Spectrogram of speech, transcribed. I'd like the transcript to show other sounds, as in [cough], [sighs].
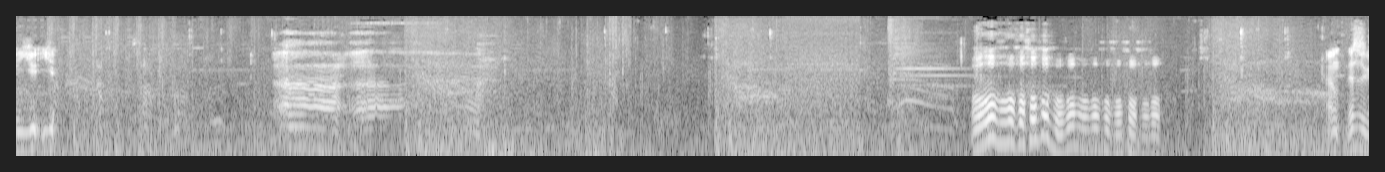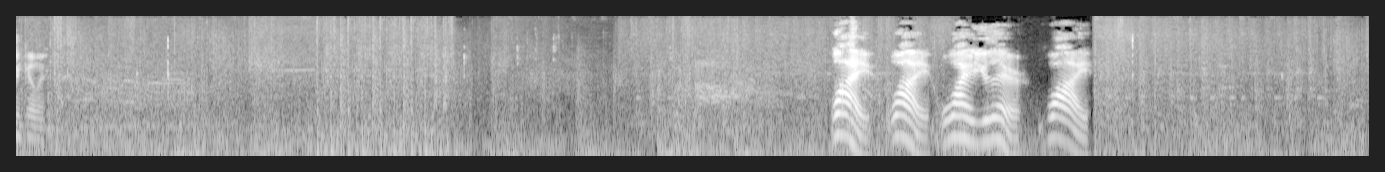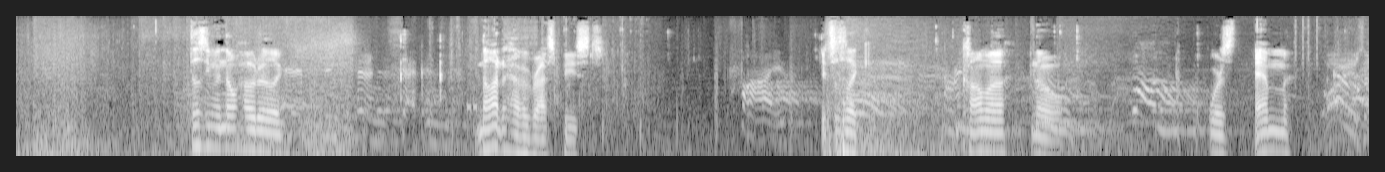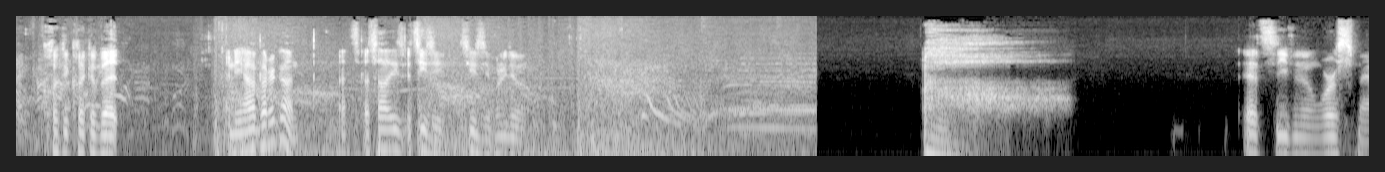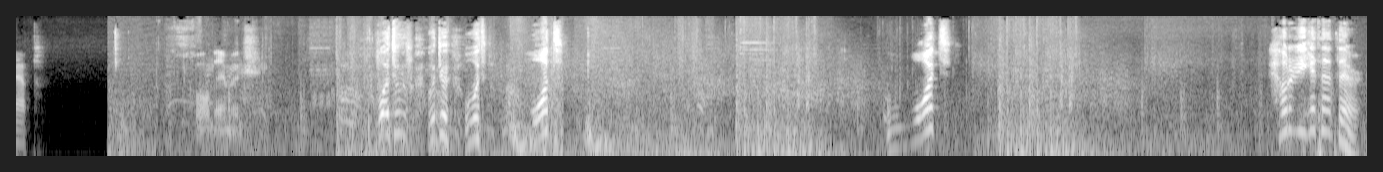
Okay, you you. Uh, uh. Oh, um, this is gonna kill me. Why? Why? Why are you there? Why? Doesn't even know how to like not have a brass beast. It's just like comma no. Where's M? Click it, click a bit, and you have a better gun. That's that's how easy. It's easy. It's easy. What are you doing? [sighs] It's even a worse map. Fall damage. What? What? What? What? What? How did he get that there?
